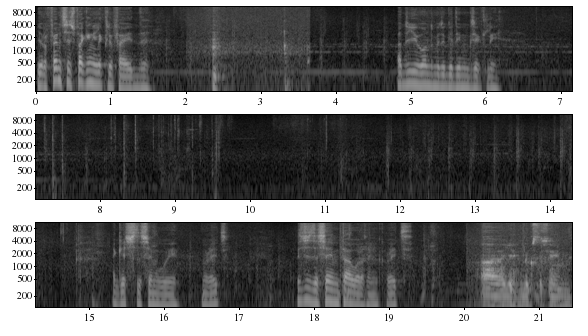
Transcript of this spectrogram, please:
Your fence is fucking electrified. How do you want me to get in exactly? I guess the same way, right? This is the same tower, I think, right? Uh, yeah, looks the same.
